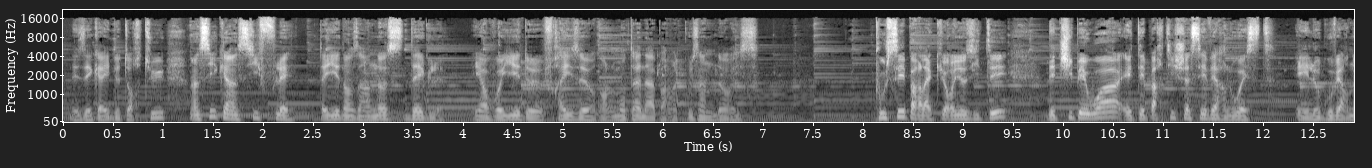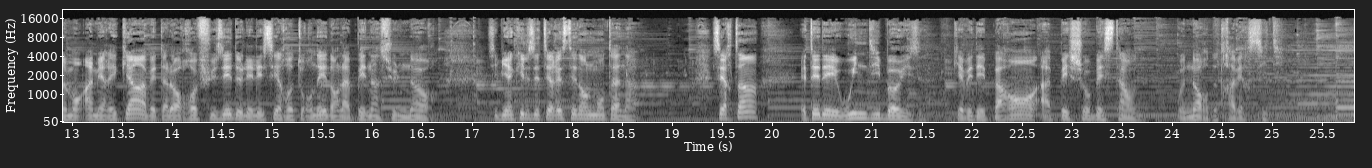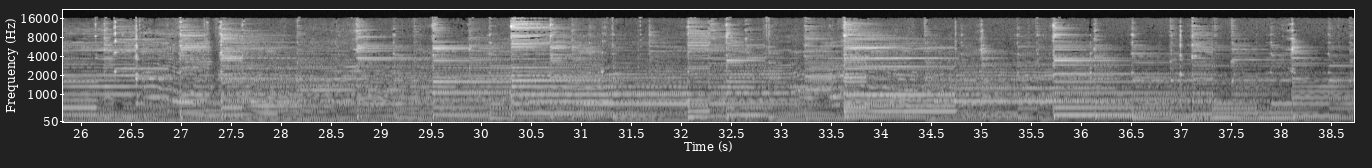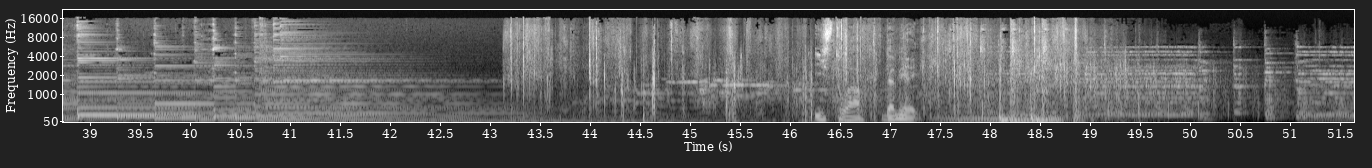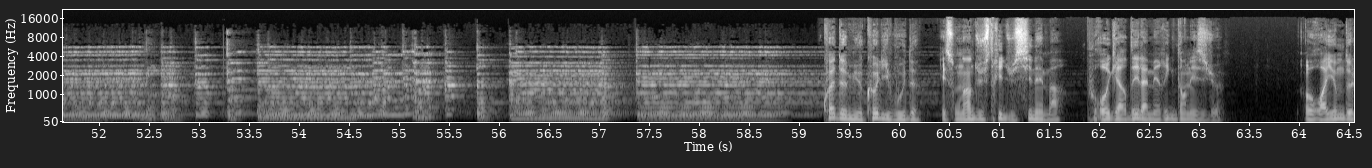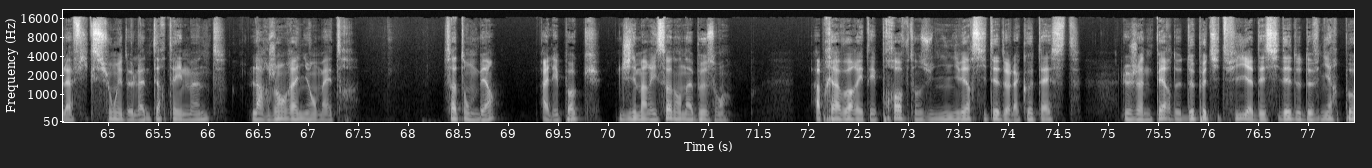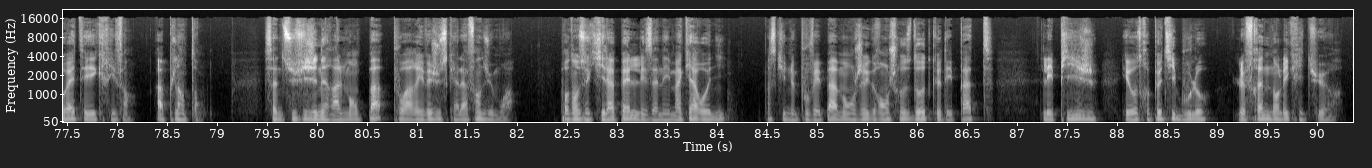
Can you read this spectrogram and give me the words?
des écailles de tortue, ainsi qu'un sifflet taillé dans un os d'aigle et envoyé de Fraser dans le Montana par un cousin de Doris. Poussés par la curiosité, des Chippewas étaient partis chasser vers l'ouest, et le gouvernement américain avait alors refusé de les laisser retourner dans la péninsule nord, si bien qu'ils étaient restés dans le Montana. Certains étaient des Windy Boys, qui avaient des parents à Pesho Town, au nord de Traverse City. Histoire d'Amérique. Quoi de mieux qu'Hollywood et son industrie du cinéma pour regarder l'Amérique dans les yeux? Au royaume de la fiction et de l'entertainment, l'argent règne en maître. Ça tombe bien, à l'époque, Jim Harrison en a besoin. Après avoir été prof dans une université de la côte Est, le jeune père de deux petites filles a décidé de devenir poète et écrivain, à plein temps. Ça ne suffit généralement pas pour arriver jusqu'à la fin du mois. Pendant ce qu'il appelle les années macaroni, parce qu'il ne pouvait pas manger grand-chose d'autre que des pâtes, les piges et autres petits boulots le freinent dans l'écriture.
